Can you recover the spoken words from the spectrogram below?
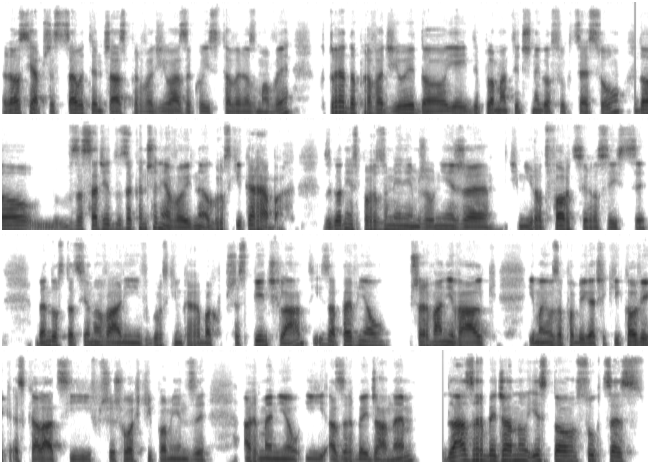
Rosja przez cały ten czas prowadziła zakulisowe rozmowy, które doprowadziły do jej dyplomatycznego sukcesu, do, w zasadzie do zakończenia wojny o Górski Karabach. Zgodnie z porozumieniem żołnierze, ci mirotworcy rosyjscy, będą stacjonowali w Górskim Karabachu przez pięć lat i zapewnią przerwanie walk i mają zapobiegać jakiejkolwiek eskalacji w przyszłości pomiędzy Armenią i Azerbejdżanem. Dla Azerbejdżanu jest to sukces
